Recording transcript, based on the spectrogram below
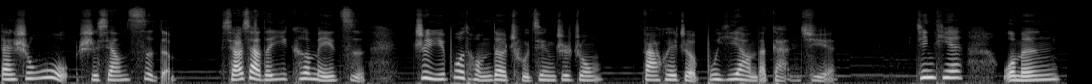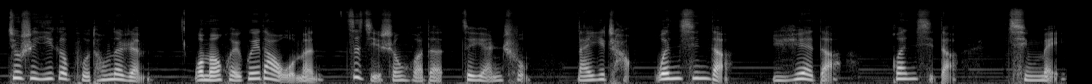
但是物是相似的。小小的一颗梅子，置于不同的处境之中，发挥着不一样的感觉。今天我们就是一个普通的人，我们回归到我们自己生活的最原处，来一场温馨的、愉悦的、欢喜的青梅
